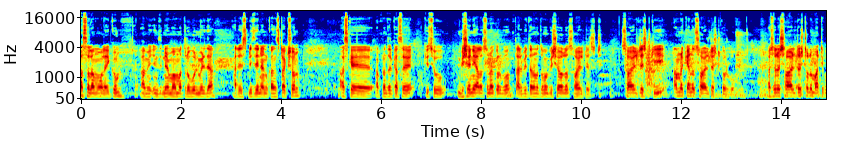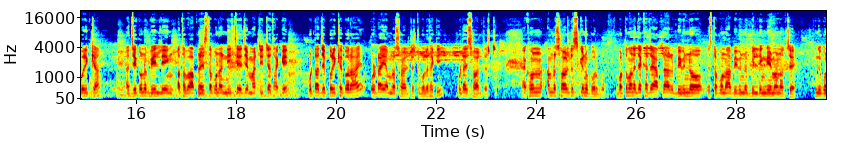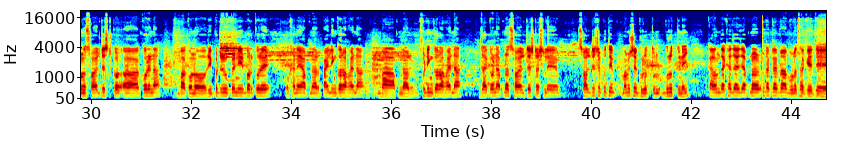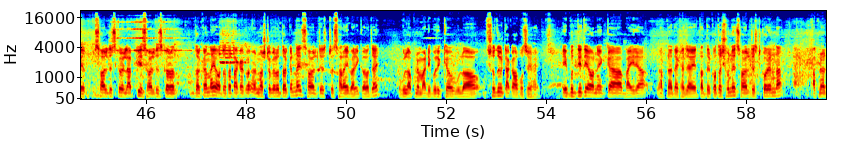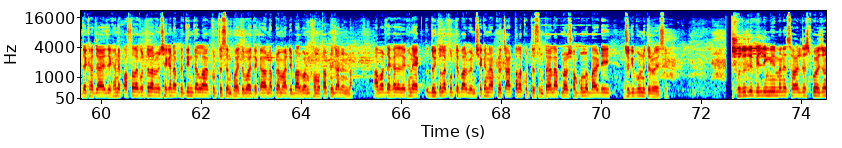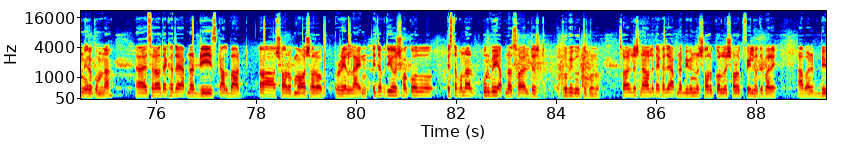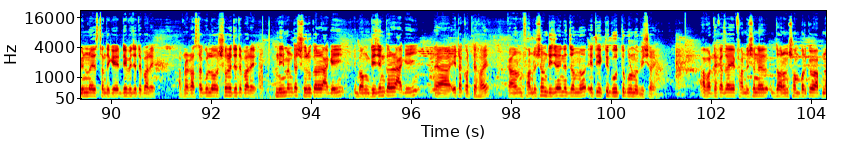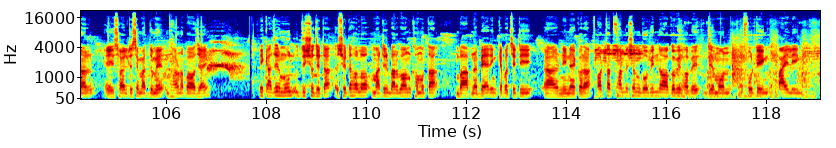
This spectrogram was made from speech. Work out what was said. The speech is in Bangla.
আসসালামু আলাইকুম। আমি engineer Mohammad Rabul Mirza R S design and construction আজকে আপনাদের কাছে কিছু বিষয় নিয়ে আলোচনা করব। তার ভিতরে অন্যতম বিষয় হলো সয়েল টেস্ট সয়েল টেস্ট কি? আমরা কেন সয়েল টেস্ট করব? আসলে সয়েল টেস্ট হলো মাটি পরীক্ষা। আর যে কোনো বিল্ডিং অথবা আপনার স্থাপনার নিচে যে মাটিটা থাকে, ওটা যে পরীক্ষা করা হয়, ওটাই আমরা সয়েল টেস্ট বলে থাকি। ওটাই সয়েল টেস্ট এখন আমরা সয়েল টেস্ট কেন করব? বর্তমানে দেখা যায় আপনার বিভিন্ন স্থাপনা, বিভিন্ন বিল্ডিং নির্মাণ হচ্ছে। কিন্তু কোনো সয়েল টেস্ট করে না বা কোনো রিপোর্টের উপরে নির্ভর করে ওখানে আপনার পাইলিং করা হয় না বা আপনার ফুটিং করা হয় না, যার কারণে আপনার সয়েল টেস্ট আসলে সয়েল টেস্টের প্রতি মানুষের গুরুত্ব গুরুত্ব নেই। কারণ দেখা যায় যে আপনার কন্ট্রাক্টররা বলে থাকে যে সয়েল টেস্ট করে লাভ কি? সয়েল টেস্ট করার দরকার নাই, অযথা টাকা নষ্ট করার দরকার নাই সয়েল টেস্ট ছাড়াই বাড়ি করা যায়। ওগুলো আপনার মাটি পরীক্ষা, ওগুলো শুধুই টাকা অপচয় হয়। এই বুদ্ধিতে অনেক ভাইরা আপনার দেখা যায় তাদের কথা শুনে সয়েল টেস্ট করেন না। আপনার দেখা যায় যেখানে পাঁচতলা করতে পারবেন সেখানে আপনি তিনতলা করতেছেন ভয়তে ভয়তে কারণ আপনার মাটির বারবার ক্ষমতা আপনি জানেন না। আবার দেখা যায় যেখানে এক দুইতলা করতে পারবেন সেখানে আপনি চারতলা করতেছেন তাহলে আপনার সম্পূর্ণ বাড়িটি ঝুঁকিপূর্ণিত রয়েছে। শুধু যে বিল্ডিং নির্মাণে সয়েল টেস্ট প্রয়োজন এরকম না। এছাড়াও দেখা যায় আপনার ব্রিজ কালভার্ট আহ, সড়ক, মহাসড়ক, রেল লাইন, এ যাবতীয় সকল স্থাপনার পূর্বেই আপনার সয়েল টেস্ট খুবই গুরুত্বপূর্ণ। সয়েল টেস্ট না হলে দেখা যায় আপনার বিভিন্ন সড়ক করলে সড়ক ফেল হতে পারে, আবার বিভিন্ন স্থান থেকে ডেবে যেতে পারে, আপনার রাস্তাগুলো সরে যেতে পারে। নির্মাণ কাজ শুরু করার আগেই এবং ডিজাইন করার আগেই এটা করতে হয়। কারণ ফাউন্ডেশন ডিজাইনের জন্য এটি একটি গুরুত্বপূর্ণ বিষয়। আবার দেখা যায় ফাউন্ডেশনের ধরন সম্পর্কেও আপনার এই সয়েল টেস্টের মাধ্যমে ধারণা পাওয়া যায়। এই কাজের মূল উদ্দেশ্য যেটা, সেটা হলো মাটির বারবহন ক্ষমতা বা আপনার বেয়ারিং ক্যাপাসিটি নির্ণয় করা। অর্থাৎ ফাউন্ডেশন গভীর না অগভীর হবে, যেমন ফুটিং পাইলিং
